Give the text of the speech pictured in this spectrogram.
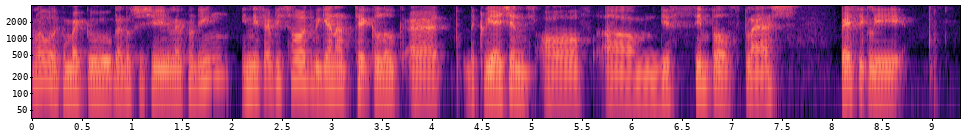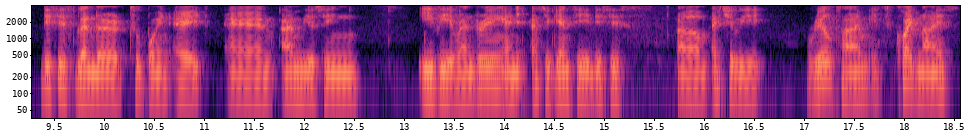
Hello, welcome back to Blender Sushi Live Coding. In this episode, we're gonna take a look at the creations of um, this simple splash. Basically, this is Blender 2.8 and I'm using Eevee rendering and as you can see, this is um, actually real time. It's quite nice.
